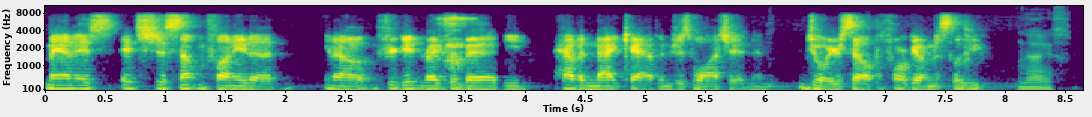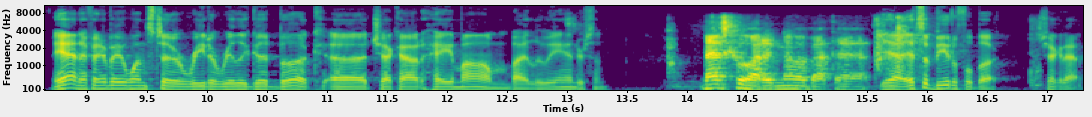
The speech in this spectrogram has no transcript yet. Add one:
man, it's it's just something funny to you know if you're getting ready for bed, you have a nightcap and just watch it and enjoy yourself before going to sleep. Nice. Yeah, and if anybody wants to read a really good book, uh, check out Hey Mom by Louie Anderson. That's cool. I didn't know about that. Yeah, it's a beautiful book. Check it out.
